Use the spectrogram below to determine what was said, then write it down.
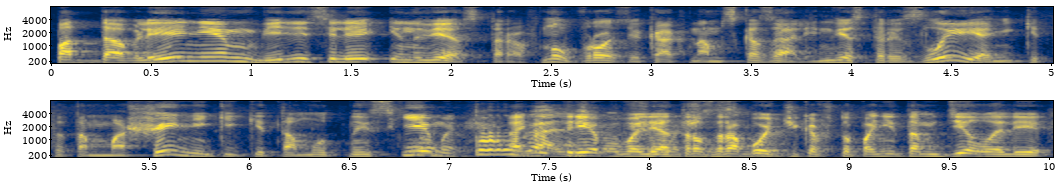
под давлением, видите ли, инвесторов. Ну, вроде как нам сказали, инвесторы злые, они какие-то там мошенники, какие-то мутные схемы. Ну, они требовали от разработчиков, чтобы они там делали,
